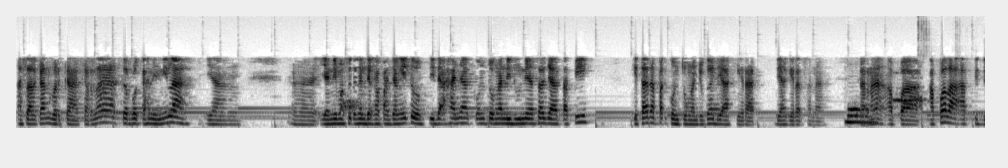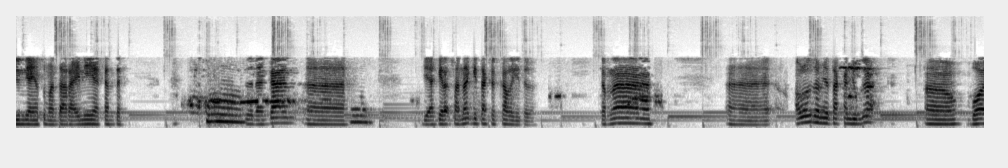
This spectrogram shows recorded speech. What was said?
Asalkan berkah. Karena keberkahan inilah yang uh, yang dimaksud dengan jangka panjang itu. Tidak hanya keuntungan di dunia saja tapi kita dapat keuntungan juga di akhirat di akhirat sana. Hmm. karena apa apalah arti dunia yang sementara ini ya kan teh? Hmm. sedangkan uh, di akhirat sana kita kekal gitu. Karena uh, Allah sudah menyatakan juga uh, bahwa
